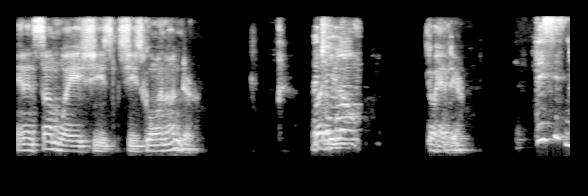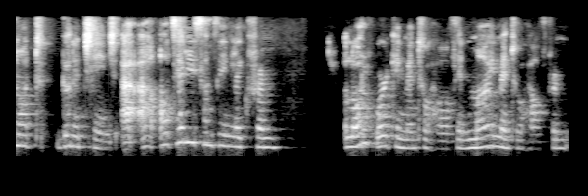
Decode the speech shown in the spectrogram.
And in some ways, she's she's going under. But, but Jamal, you know, go ahead, dear. This is not going to change. I, I'll tell you something like from a lot of work in mental health, in my mental health, from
